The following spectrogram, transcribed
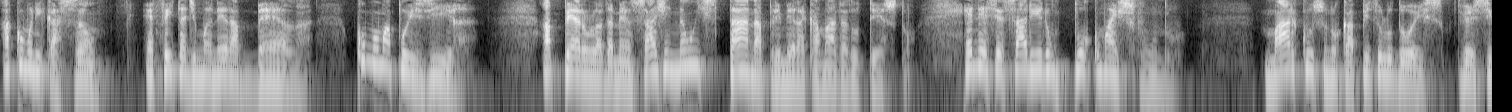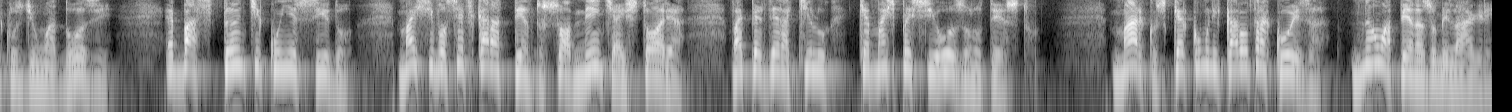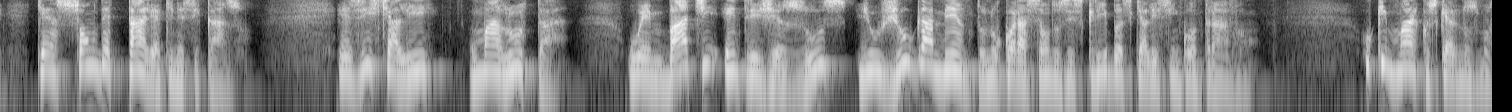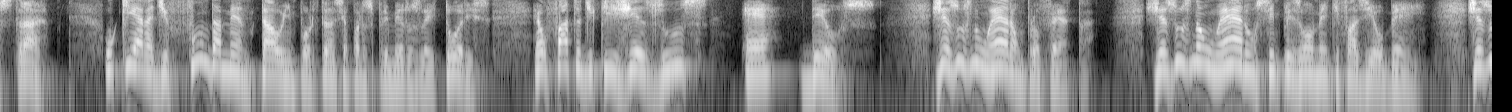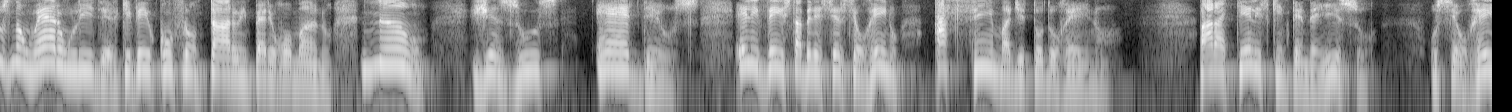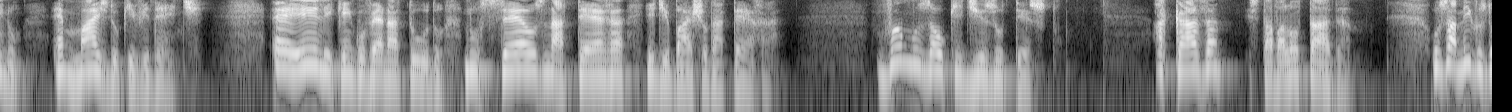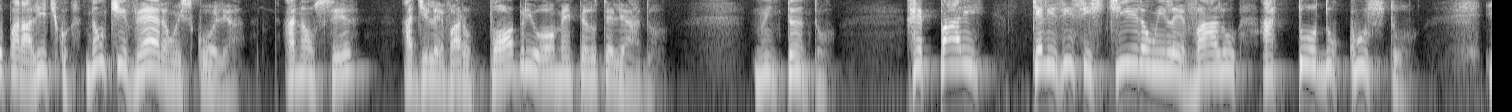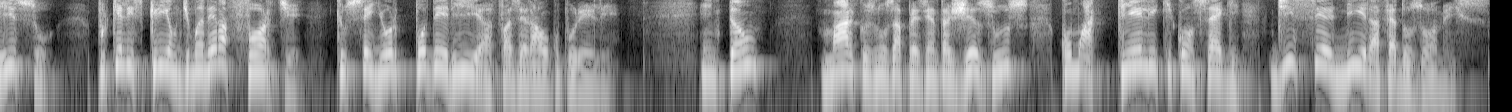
A comunicação é feita de maneira bela, como uma poesia. A pérola da mensagem não está na primeira camada do texto. É necessário ir um pouco mais fundo. Marcos, no capítulo 2, versículos de 1 a 12, é bastante conhecido, mas se você ficar atento somente à história, vai perder aquilo que é mais precioso no texto. Marcos quer comunicar outra coisa, não apenas o milagre, que é só um detalhe aqui nesse caso. Existe ali uma luta, o embate entre Jesus e o julgamento no coração dos escribas que ali se encontravam. O que Marcos quer nos mostrar, o que era de fundamental importância para os primeiros leitores, é o fato de que Jesus é Deus. Jesus não era um profeta. Jesus não era um simples homem que fazia o bem. Jesus não era um líder que veio confrontar o Império Romano. Não! Jesus é Deus. Ele veio estabelecer seu reino acima de todo o reino. Para aqueles que entendem isso, o seu reino é mais do que evidente. É Ele quem governa tudo, nos céus, na terra e debaixo da terra. Vamos ao que diz o texto. A casa estava lotada. Os amigos do paralítico não tiveram escolha, a não ser a de levar o pobre homem pelo telhado. No entanto, repare que eles insistiram em levá-lo a todo custo. Isso porque eles criam de maneira forte que o Senhor poderia fazer algo por ele. Então, Marcos nos apresenta Jesus como aquele que consegue discernir a fé dos homens.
